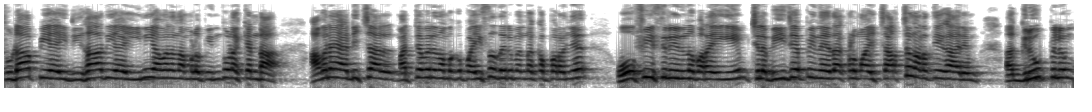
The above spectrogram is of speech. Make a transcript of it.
സുഡാപ്പിയായി ജിഹാദിയായി ഇനി അവനെ നമ്മൾ പിന്തുണയ്ക്കേണ്ട. അവനെ അടിച്ചാൽ മറ്റവർ നമുക്ക് പൈസ തരുമെന്നൊക്കെ പറഞ്ഞ് ഓഫീസിലിരുന്ന് പറയുകയും ചില ബി ജെ പി നേതാക്കളുമായി ചർച്ച നടത്തിയ കാര്യം ഗ്രൂപ്പിലും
